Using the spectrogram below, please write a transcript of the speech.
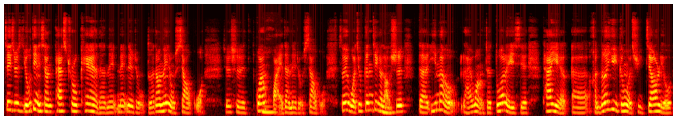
这就有点像 pastoral care 的那那那种得到那种效果。就是关怀的那种效果，所以我就跟这个老师的 email 来往的多了一些，他也呃很乐意跟我去交流，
